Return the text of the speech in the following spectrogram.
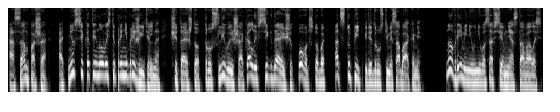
А сам Паша отнесся к этой новости пренебрежительно, считая, что трусливые шакалы всегда ищут повод, чтобы отступить перед русскими собаками. Но времени у него совсем не оставалось.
